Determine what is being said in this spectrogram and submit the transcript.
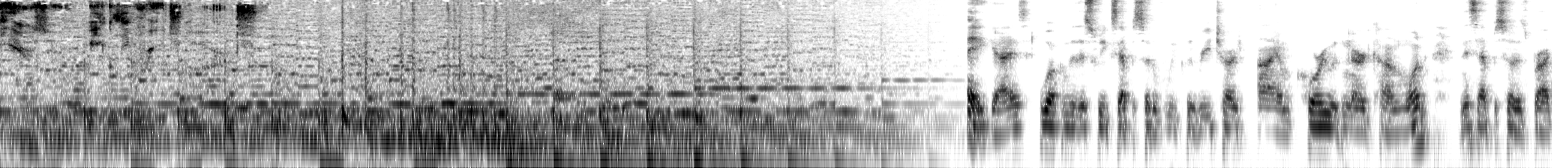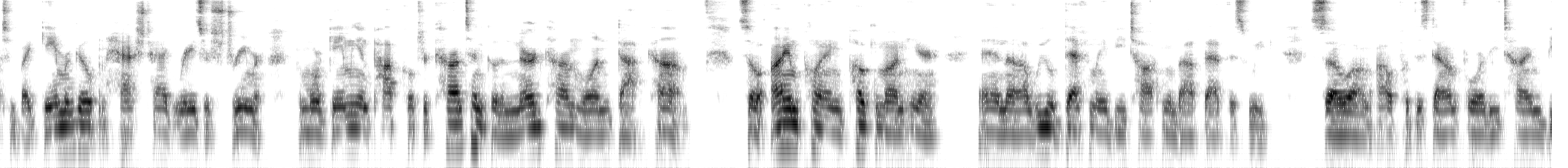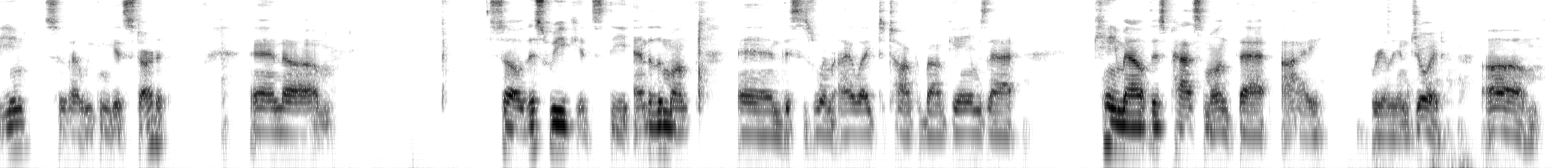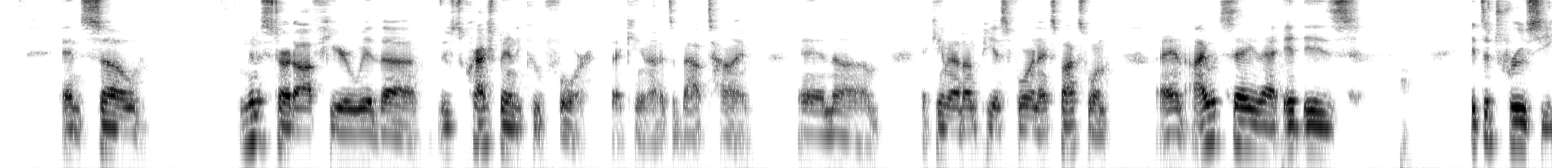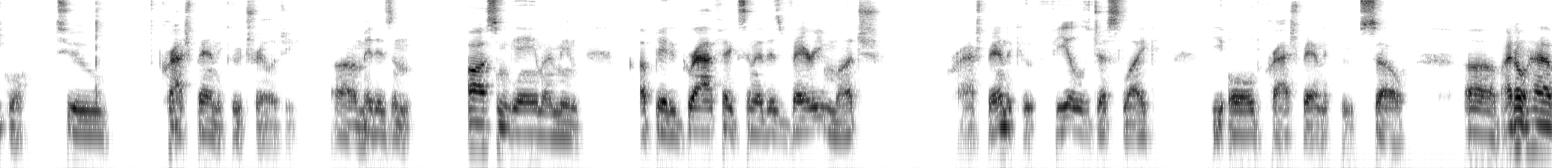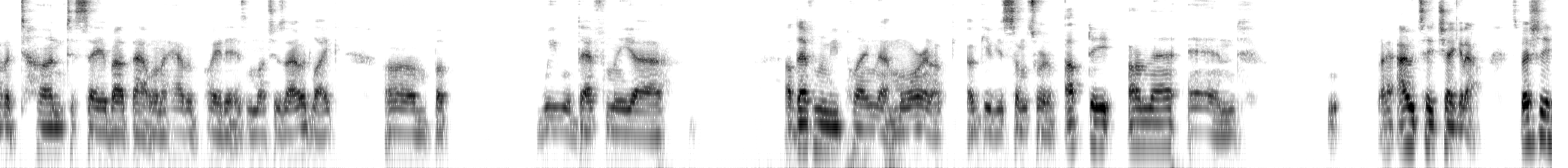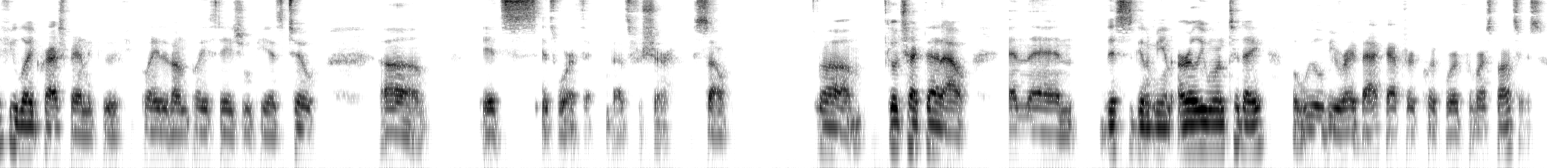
Here's your weekly recharge. Hey guys, welcome to this week's episode of Weekly Recharge. I am Corey with NerdCon1, and this episode is brought to you by GamerGoat and hashtag RazorStreamer. For more gaming and pop culture content, go to nerdcon1.com. So I am playing Pokemon here, and uh, we will definitely be talking about that this week. So um, I'll put this down for the time being so that we can get started. And um, so this week, it's the end of the month and this is when I like to talk about games that came out this past month that I really enjoyed. Um, and so I'm going to start off here with uh, there's Crash Bandicoot 4 that came out. It's about time, and um, it came out on PS4 and Xbox One, and I would say that it is it's a true sequel to Crash Bandicoot trilogy. Um, it is an awesome game. I mean updated graphics, and it is very much Crash Bandicoot. Feels just like the old Crash Bandicoot. So um, I don't have a ton to say about that one. I haven't played it as much as I would like, um, but we will definitely. Uh, I'll definitely be playing that more, and I'll, I'll give you some sort of update on that. And I, I would say check it out, especially if you like Crash Bandicoot. If you played it on PlayStation, PS2. Um, it's it's worth it. That's for sure. So um, go check that out. And then this is going to be an early one today, but we will be right back after a quick word from our sponsors.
